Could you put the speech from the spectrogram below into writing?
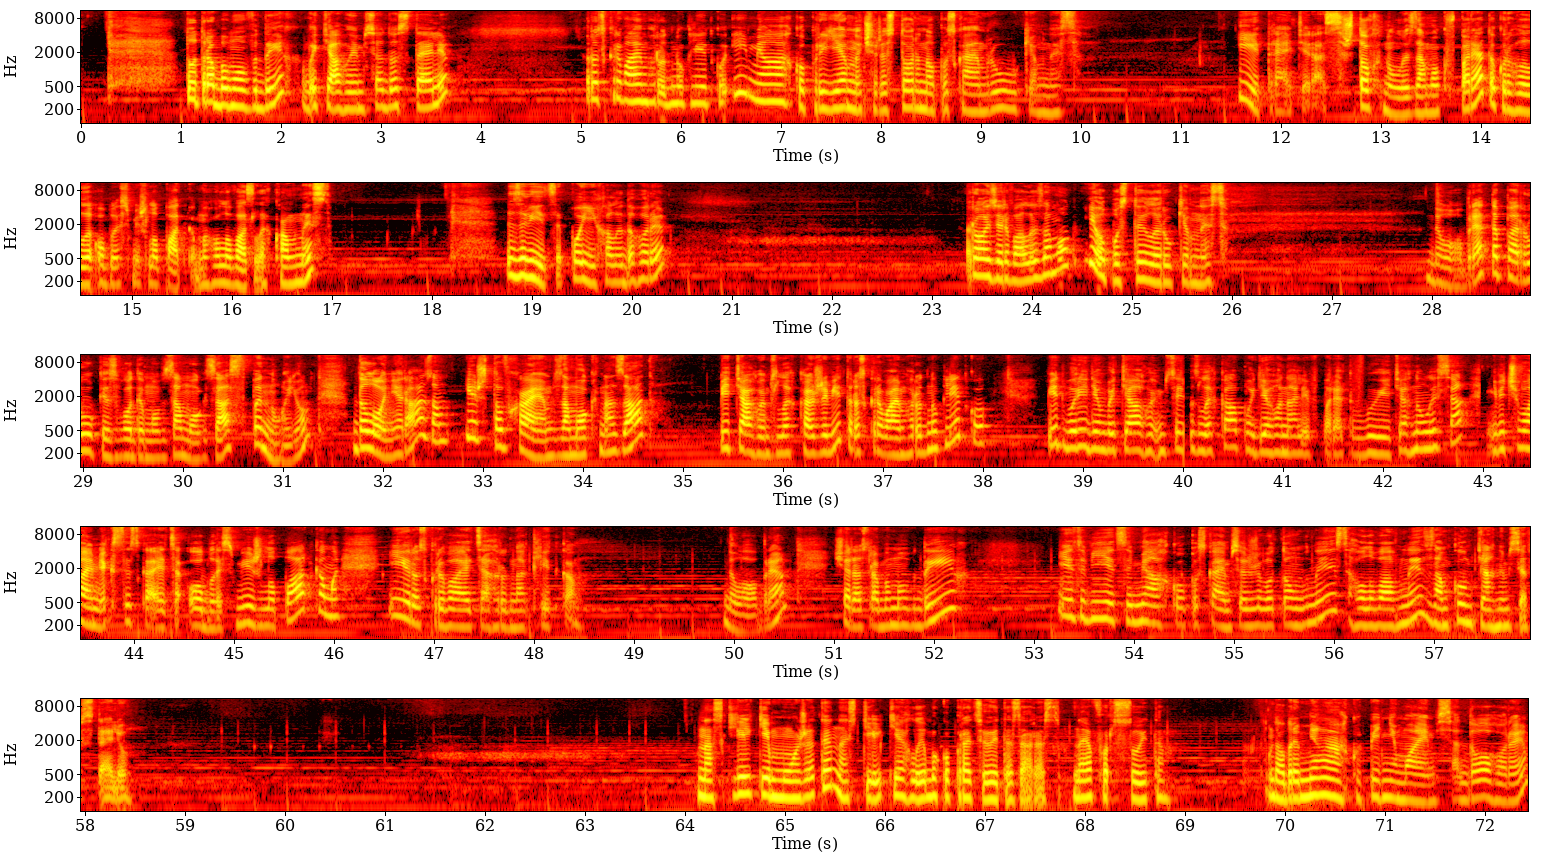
Тут робимо вдих, витягуємося до стелі, розкриваємо грудну клітку і м'яко, приємно через сторону опускаємо руки вниз. І третій раз. Штовхнули замок вперед, округлили область між лопатками, голова злегка вниз. Звідси поїхали догори. Розірвали замок і опустили руки вниз. Добре, тепер руки зводимо в замок за спиною, долоні разом і штовхаємо замок назад, підтягуємо злегка живіт, розкриваємо грудну клітку, під боріддям витягуємося злегка по діагоналі вперед, витягнулися. Відчуваємо, як стискається область між лопатками і розкривається грудна клітка. Добре. Ще раз робимо вдих. І звідси м'яко опускаємося животом вниз, голова вниз, замком тягнемося в стелю. Наскільки можете, настільки глибоко працюєте зараз. Не форсуйте. Добре, м'яко піднімаємося догори.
